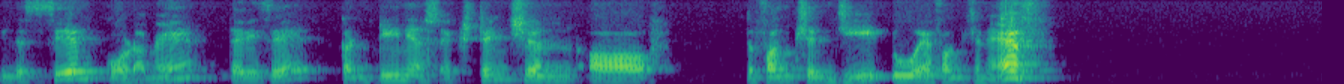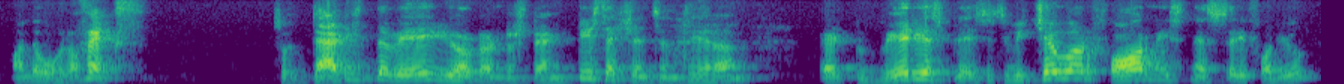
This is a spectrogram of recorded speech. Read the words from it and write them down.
in the same codomain, there is a continuous extension of the function g to a function f on the whole of x. So that is the way you have to understand Tietze's extension theorem at various places, whichever form is necessary for you,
